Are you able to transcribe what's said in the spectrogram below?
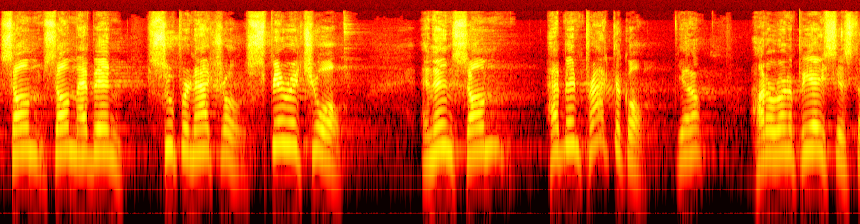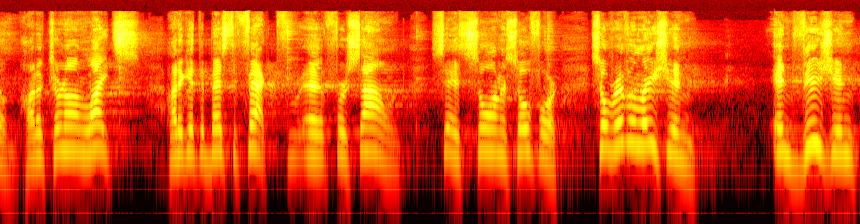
some, some have been supernatural, spiritual, and then some have been practical. You know, how to run a PA system, how to turn on lights, how to get the best effect for, uh, for sound, so on and so forth. So, revelation and vision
